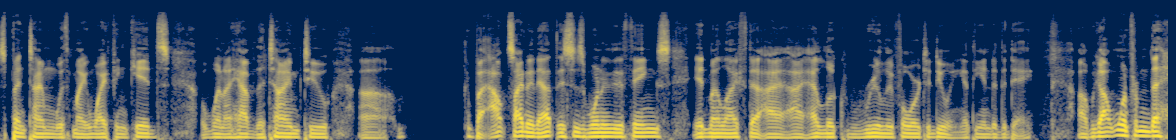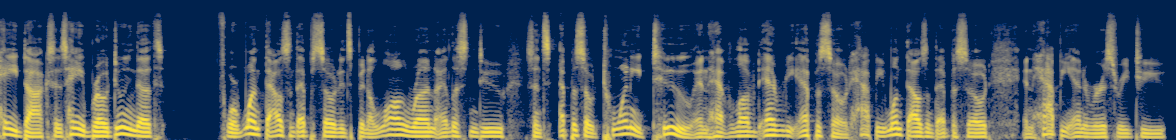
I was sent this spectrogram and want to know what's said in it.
spend time with my wife and kids when I have the time to. Um, but outside of that, this is one of the things in my life that I, I, I look really forward to doing at the end of the day. Uh, we got one from the Hey Doc says, "Hey bro, doing the for 1000th episode. It's been a long run. I listened to since episode 22 and have loved every episode. Happy 1000th episode and happy anniversary to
